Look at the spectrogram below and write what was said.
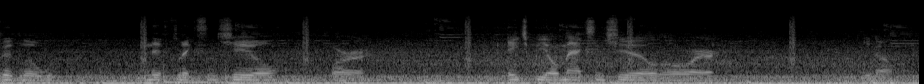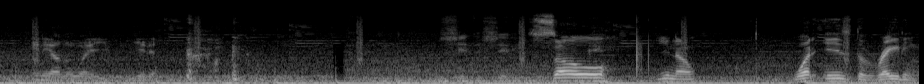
Good little Netflix and chill, or HBO Max and chill, or you know, any other way you can get it. Shit to shitty. So, you know, what is the rating?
